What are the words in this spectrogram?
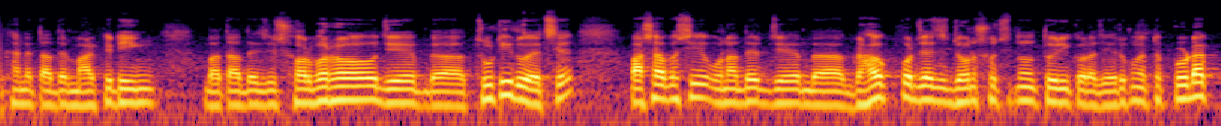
এখানে তাদের মার্কেটিং বা তাদের যে সরবরাহ যে ত্রুটি রয়েছে, পাশাপাশি ওনাদের যে গ্রাহক পর্যায়ে যে জনসচেতনতা তৈরি করা যায়, এরকম একটা প্রোডাক্ট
